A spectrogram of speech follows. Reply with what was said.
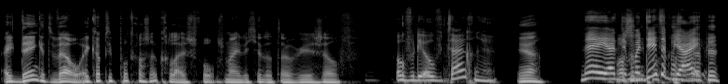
Ik denk het wel. Ik heb die podcast ook geluisterd volgens mij, dat je dat over jezelf... Over die overtuigingen. Ja. Nee, ja, maar dit heb jij... of je,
